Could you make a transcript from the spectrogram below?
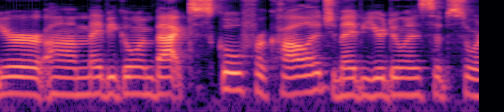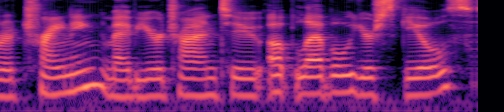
you're um, maybe going back to school for college maybe you're doing some sort of training maybe you're trying to up level your skills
